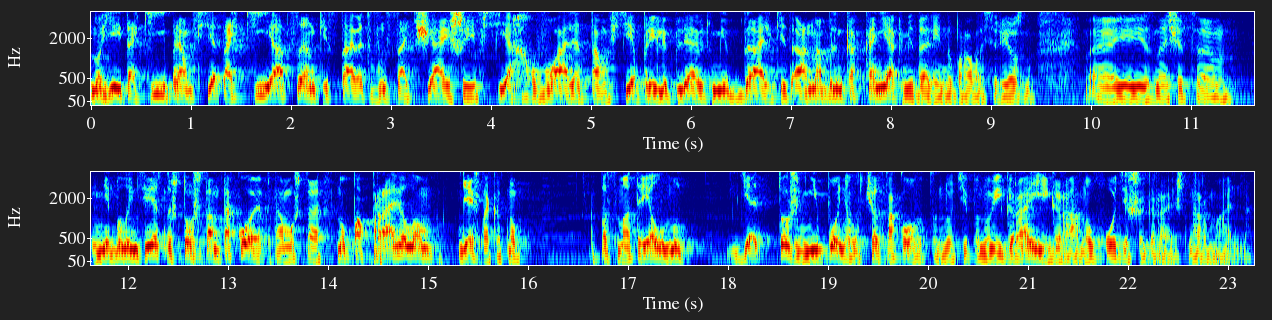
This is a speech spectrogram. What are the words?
но ей такие, прям все такие оценки ставят высочайшие, все хвалят, там все прилепляют медальки. Она, блин, как коньяк медалей набрала, серьезно. Э, и, значит, эм, мне было интересно, что же там такое, потому что, ну, по правилам, я их так, ну, посмотрел, ну, я тоже не понял, что такого-то. Ну, типа, ну, игра и игра. Ну, ходишь, играешь, нормально.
